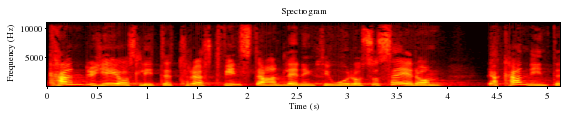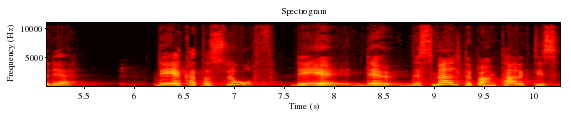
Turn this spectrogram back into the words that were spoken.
kan du ge oss lite tröst, finns det anledning till oro? Så säger de, jag kan inte det. Det är katastrof. Det, det, det, smälter på Antarktis.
